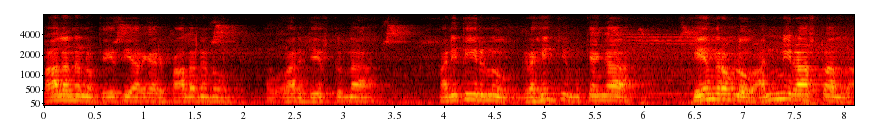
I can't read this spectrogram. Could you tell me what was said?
పాలనను కేసీఆర్ గారి పాలనను వారు చేస్తున్న పనితీరును గ్రహించి ముఖ్యంగా కేంద్రంలో అన్ని రాష్ట్రాల్లో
